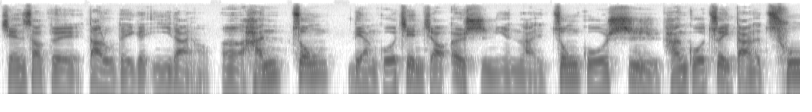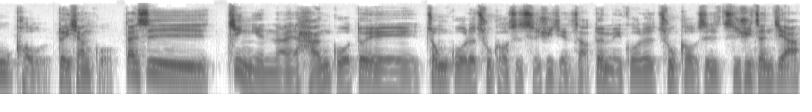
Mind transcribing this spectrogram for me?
减少对大陆的一个依赖哈。呃，韩中。两国建交二十年来，中国是韩国最大的出口对象国，但是。近年来，韩国对中国的出口是持续减少，对美国的出口是持续增加。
